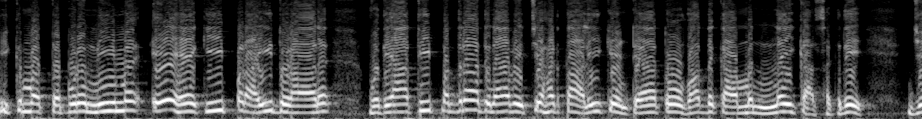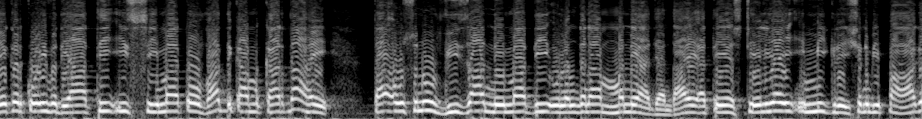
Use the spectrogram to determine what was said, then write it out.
ਇੱਕ ਮਹੱਤਵਪੂਰਨ ਨਿਯਮ ਇਹ ਹੈ ਕਿ ਪੜ੍ਹਾਈ ਦੌਰਾਨ ਵਿਦਿਆਰਥੀ 15 ਦਿਨਾਂ ਵਿੱਚ 48 ਘੰਟਿਆਂ ਤੋਂ ਵੱਧ ਕੰਮ ਨਹੀਂ ਕਰ ਸਕਦੇ। ਜੇਕਰ ਕੋਈ ਵਿਦਿਆਰਥੀ ਇਸ ਸੀਮਾ ਤੋਂ ਵੱਧ ਕੰਮ ਕਰਦਾ ਹੈ, ਤਾਂ ਉਸ ਨੂੰ ਵੀਜ਼ਾ ਨਿਯਮਾਂ ਦੀ ਉਲੰਘਣਾ ਮੰਨਿਆ ਜਾਂਦਾ ਹੈ ਅਤੇ ਆਸਟ੍ਰੇਲੀਆਈ ਇਮੀਗ੍ਰੇਸ਼ਨ ਵਿਭਾਗ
